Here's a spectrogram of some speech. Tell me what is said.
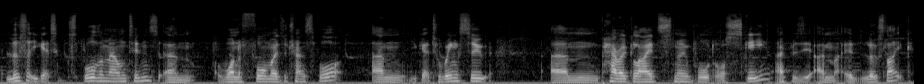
It looks like you get to explore the mountains, um, one of four modes of transport. Um, you get to wingsuit, um, paraglide, snowboard, or ski. I presume um, it looks like,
